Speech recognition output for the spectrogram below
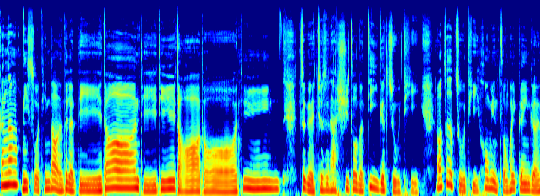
刚刚你所听到的这个滴答滴滴答答滴，这个就是它序奏的第一个主题。然后这个主题后面总会跟一个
